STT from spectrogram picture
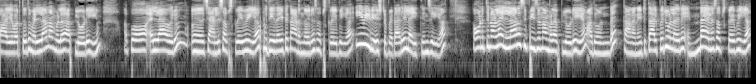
കായ വറുത്തതും എല്ലാം നമ്മൾ അപ്ലോഡ് ചെയ്യും. അപ്പോൾ എല്ലാവരും ചാനൽ സബ്സ്ക്രൈബ് ചെയ്യുക പുതിയതായിട്ട് കാണുന്നവരും സബ്സ്ക്രൈബ് ചെയ്യുക ഈ വീഡിയോ ഇഷ്ടപ്പെട്ടാൽ ലൈക്കും ചെയ്യുക. ഓണത്തിനുള്ള എല്ലാ റെസിപ്പീസും നമ്മൾ അപ്ലോഡ് ചെയ്യും. അതുകൊണ്ട് കാണാനായിട്ട് താല്പര്യമുള്ളവർ എന്തായാലും സബ്സ്ക്രൈബ് ചെയ്യുക.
